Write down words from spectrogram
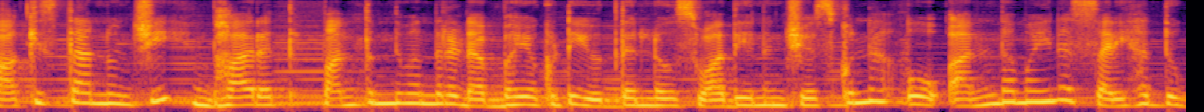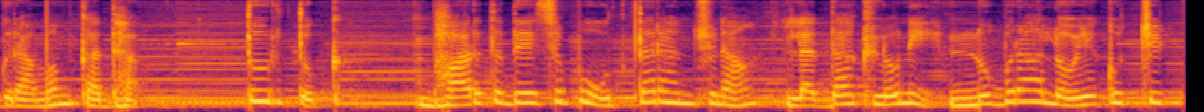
పాకిస్తాన్ నుంచి భారత్ పంతొమ్మిది వందల డెబ్బై ఒకటి యుద్ధంలో స్వాధీనం చేసుకున్న ఓ అందమైన సరిహద్దు గ్రామం కథ. తుర్తుక్ భారతదేశపు ఉత్తరాంచున లద్దాఖ్లోని నుబ్రా లోయకు చిట్ట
